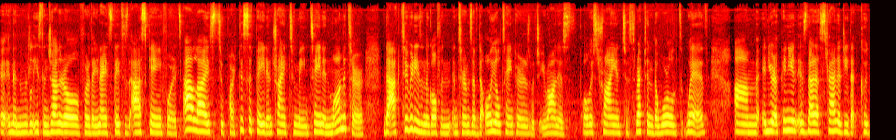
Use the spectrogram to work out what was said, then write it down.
and in the Middle East in general, for the United States is asking for its allies to participate in trying to maintain and monitor the activities in the Gulf in, in terms of the oil tankers, which Iran is always trying to threaten the world with. Um, in your opinion, is that a strategy that could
